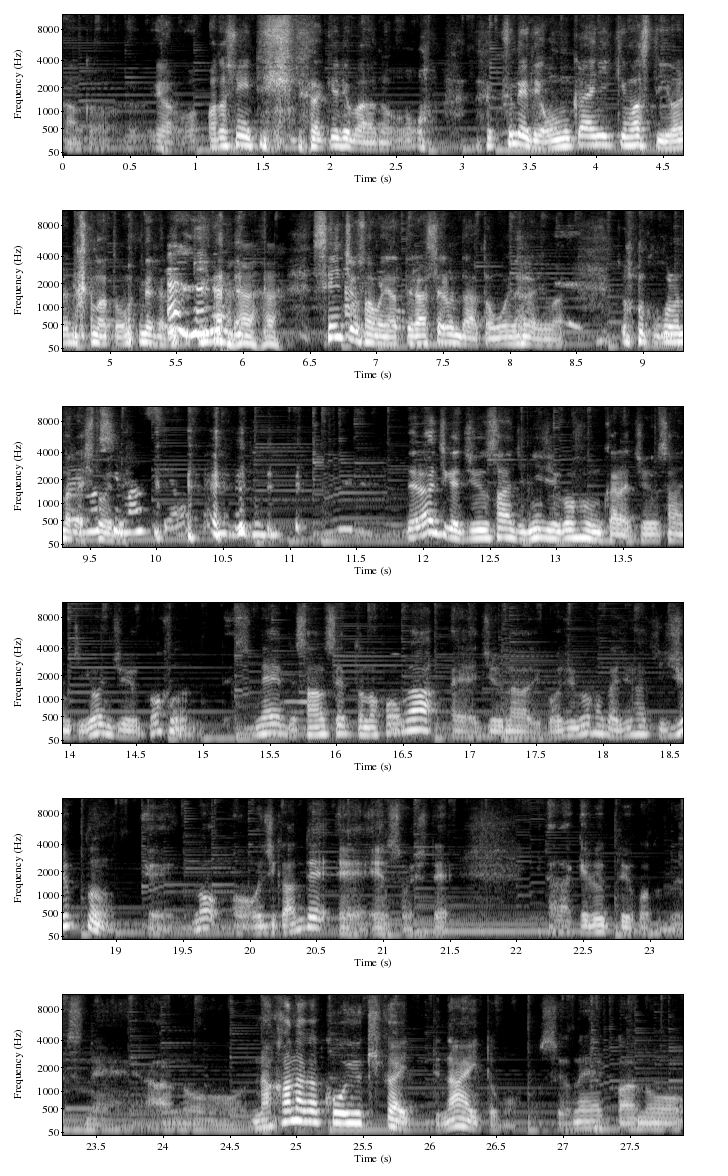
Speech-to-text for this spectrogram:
なんか、いや、私に言っていただければ、あの、船でお迎えに行きますって言われるかなと思いながら、船長様やってらっしゃるんだと思いながら今、心の中一人で。で、ランチが13時25分から13時45分ですね。で、サンセットの方が、えー17時55分から18時10分、えーのお時間で、えー演奏していただけるということでですね、あの、なかなかこういう機会ってないと思うんですよね。あの、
